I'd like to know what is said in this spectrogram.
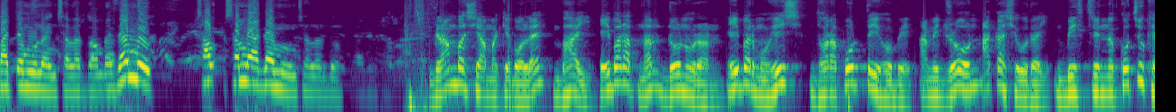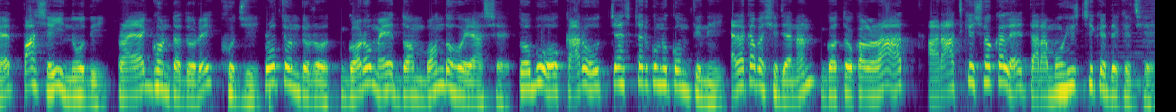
বাট্টা মনে ইনশাল্লাহ তো। আমরা সা- সামনে আগামু ইনশাল্লাহ গ্রামবাসী আমাকে বলে, ভাই, এবার আপনার ড্রোন উড়ান। এইবার মহিষ, ধরা পড়তেই হবে। আমি ড্রোন আকাশে উড়াই। বিস্তীর্ণ কচু ক্ষেত, পাশেই নদী। প্রায় এক ঘণ্টা ধরে খুঁজি। প্রচণ্ড রোদ। গরমে দম বন্ধ হয়ে আসে। তবুও কারও চেষ্টার কোনো কমতি নেই। এলাকাবাসী জানান, গতকাল রাত আর আজকে সকালে তারা মহিষটিকে দেখেছে।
